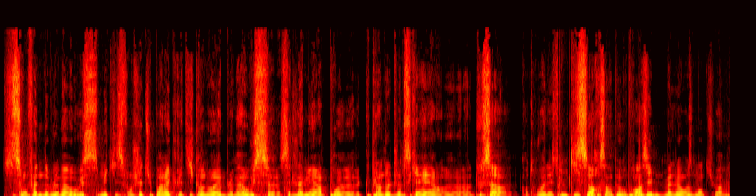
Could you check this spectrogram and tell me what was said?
qui sont fans de Blumhouse, mais qui se font chier dessus par la critique en disant ouais Blumhouse euh, c'est de la merde pour euh, plein de jumpscares, euh, tout ça. Quand on voit les films qui sortent, c'est un peu compréhensible malheureusement, tu vois. Mm.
